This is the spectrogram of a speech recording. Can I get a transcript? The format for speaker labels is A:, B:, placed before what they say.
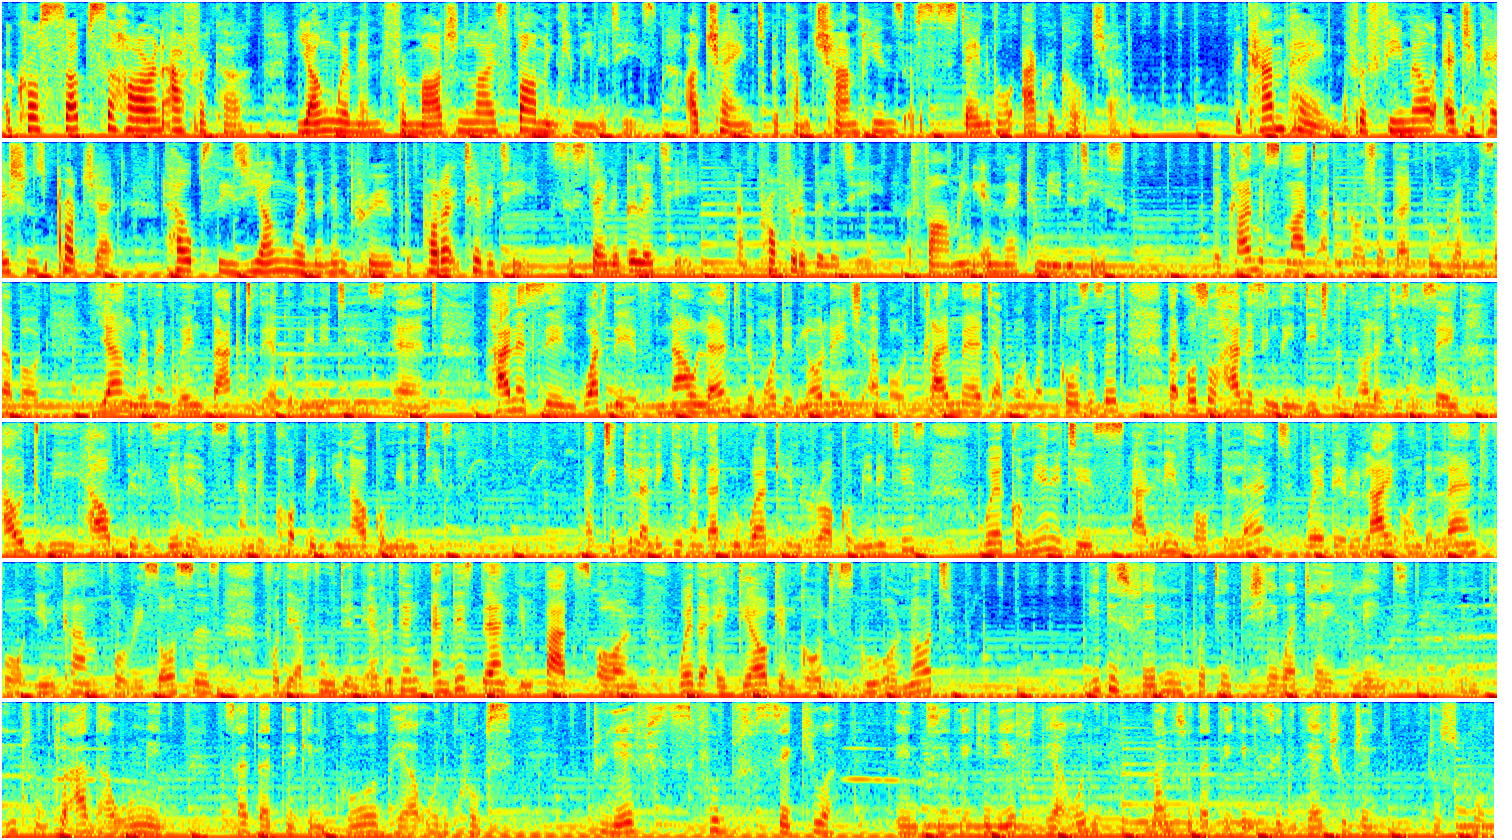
A: Across sub Saharan Africa, young women from marginalized farming communities are trained to become champions of sustainable agriculture. The Campaign for Female Education's project helps these young women improve the productivity, sustainability, and profitability of farming in their communities.
B: The Climate Smart Agricultural Guide program is about young women going back to their communities and harnessing what they've now learned, the modern knowledge about climate, about what causes it, but also harnessing the indigenous knowledges and saying, how do we help the resilience and the coping in our communities? Particularly given that we work in rural communities where communities uh, live off the land, where they rely on the land for income, for resources, for their food and everything. And this then impacts on whether a girl can go to school or not.
C: It is very important to share what I've learned to other women so that they can grow their own crops, to have food secure and they can have their own money so that they can send their children to school.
